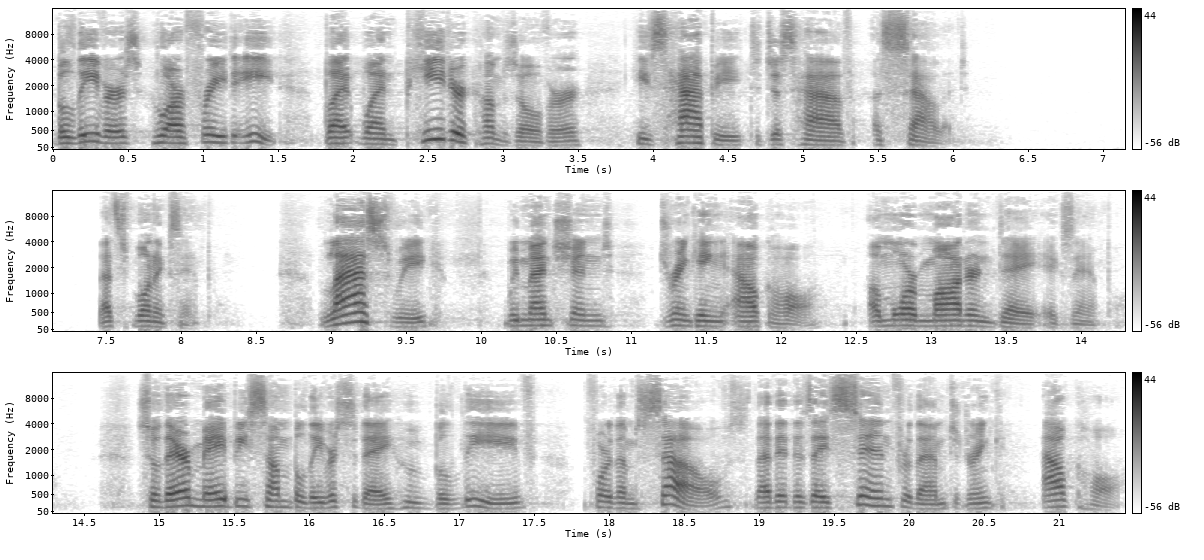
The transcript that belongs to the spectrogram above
believers who are free to eat. But when Peter comes over, he's happy to just have a salad. That's one example. Last week, we mentioned drinking alcohol, a more modern day example. So there may be some believers today who believe for themselves that it is a sin for them to drink alcohol.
